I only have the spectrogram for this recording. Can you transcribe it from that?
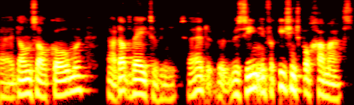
uh, dan zal komen, nou dat weten we niet. Hè. We zien in verkiezingsprogramma's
